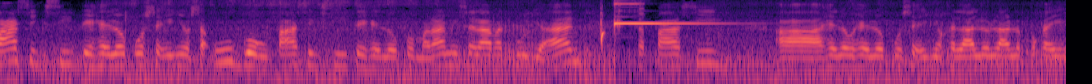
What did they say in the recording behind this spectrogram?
Pasig City. Hello po sa inyo sa Ugong, Pasig City. Hello po. Maraming salamat po diyan sa Pasig. Ah, hello hello po sa inyo. Lalo lalo po kay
